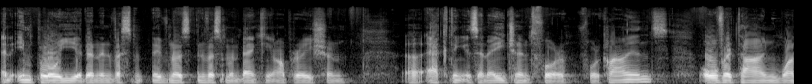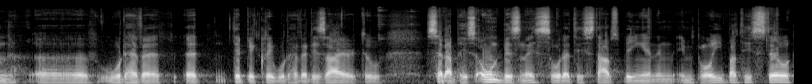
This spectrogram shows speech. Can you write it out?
an employee at an investment, investment banking operation uh, acting as an agent for, for clients. Over time, one uh, would have a, a, typically would have a desire to set up his own business so that he stops being an employee, but he still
